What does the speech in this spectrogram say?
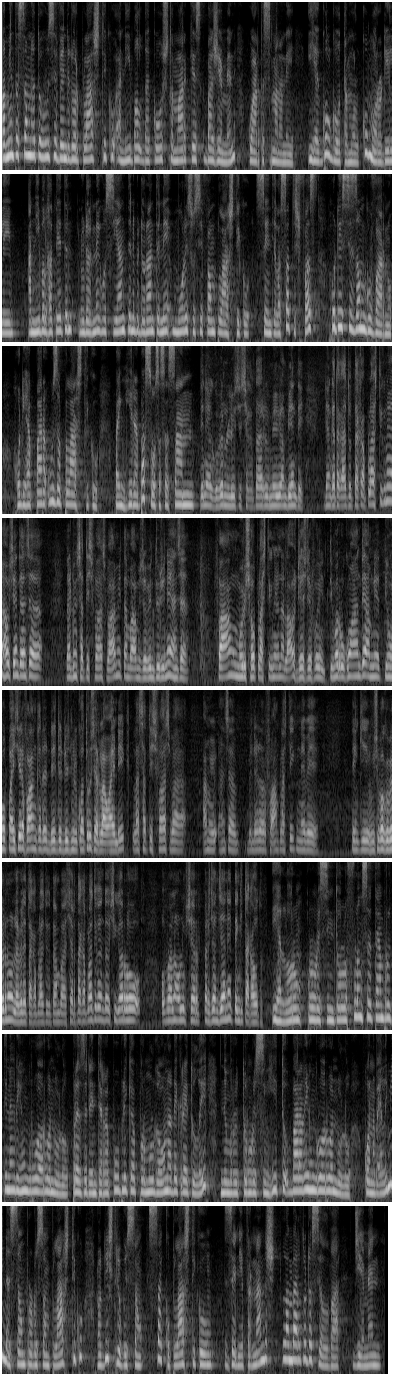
Lamentação na Torrúcia vendedor plástico Aníbal da Costa Marques Bajemen, quarta semana ne, e a Golgota mol kumoro dele. Aníbal Hateten, no dar negociante ne durante ne mori susifam plástico, sente la satisfaz ho decisão governo, ho de para usa plástico, para enhira basosa sasan. Dene governo Luiz secretário meio ambiente, dan kata kata taka plástico ne hausen dan sa ladun satisfaz ba ami tambah ami joventuri ne hansa fang muris ho plastik ne na laos des de foi timor ruku ante amne tim ho paisira fang kada des de 2004 ser lawa inde la satisfaz ba ami hansa vendedor fang plastik nebe tengki husuba governo labele taka plastik tambah ser taka plastik ando cigarro obrolan uluk share perjanjiannya tinggi tak kau tu. Ia lorong rore sintolo fulang setembro tinang rihung rua rua nulo. República promulga una decreto lei número turno hitu para rihung rua com a eliminação produção plástico na distribuição saco plástico. Zenia Fernandes, Lamberto da Silva, GMN.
